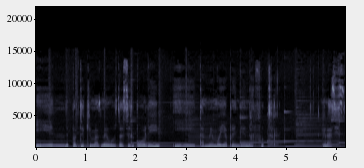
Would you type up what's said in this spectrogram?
Y el deporte que más me gusta es el boli y también voy aprendiendo el futsal. Gracias.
